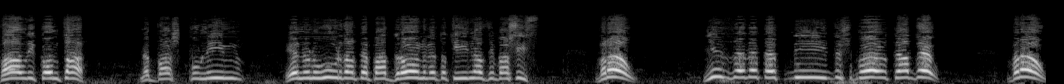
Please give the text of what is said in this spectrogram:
Balli Kombëtar, në bashkëpunim e nën urdhrat e padronëve të tij nazifashistë, vrau 28.000 dëshmorë të atdheut, vrau,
